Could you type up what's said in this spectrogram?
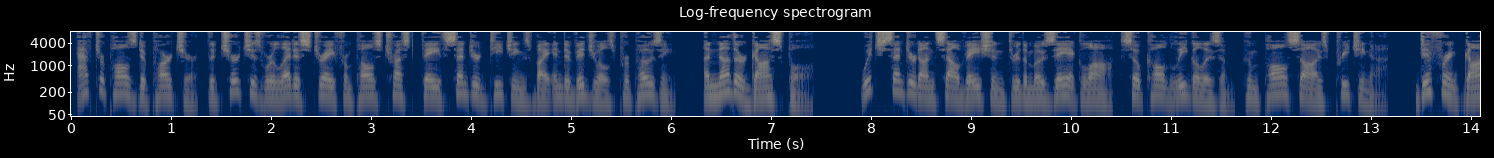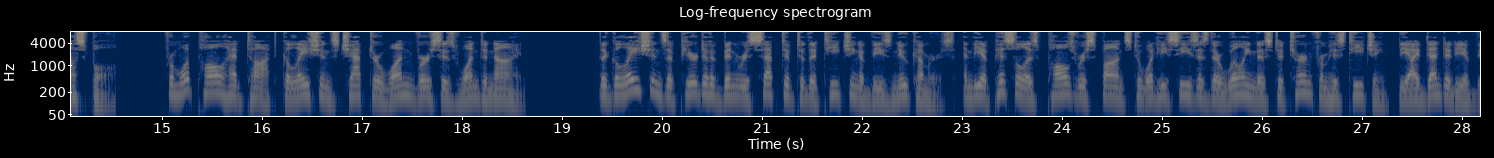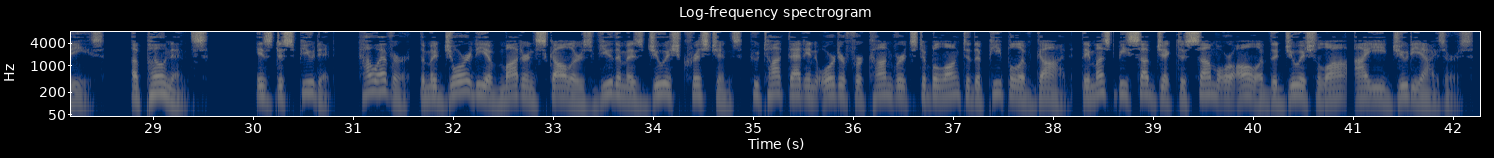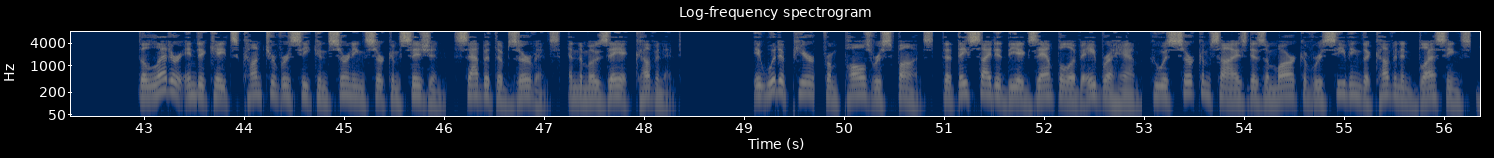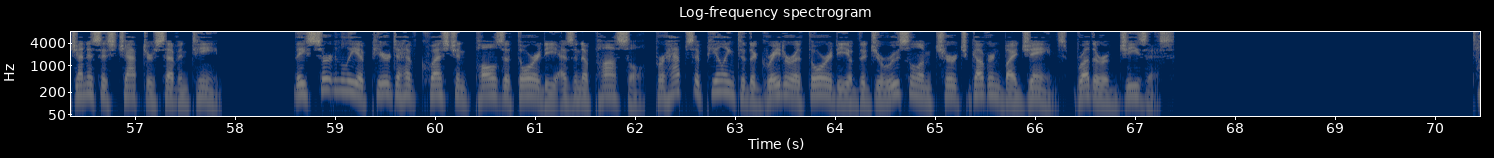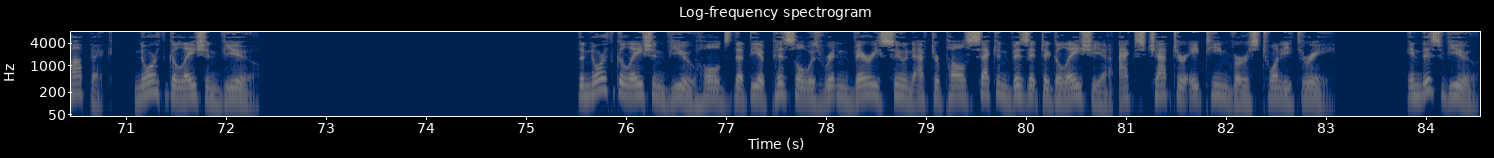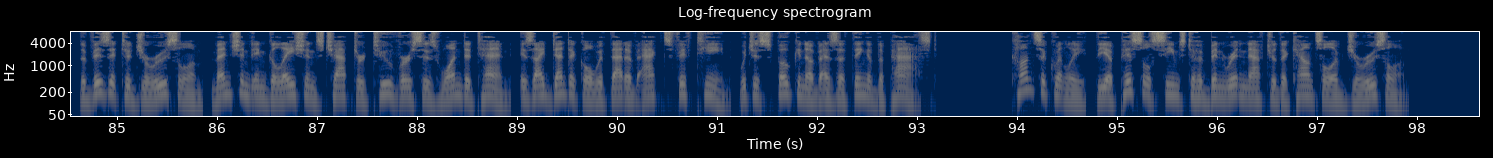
After Paul's departure, the churches were led astray from Paul's trust, faith-centered teachings by individuals proposing another gospel, which centered on salvation through the Mosaic Law, so-called legalism, whom Paul saw as preaching a different gospel from what Paul had taught Galatians chapter 1 verses 1 to 9. The Galatians appear to have been receptive to the teaching of these newcomers, and the epistle is Paul's response to what he sees as their willingness to turn from his teaching. The identity of these opponents is disputed. However, the majority of modern scholars view them as Jewish Christians, who taught that in order for converts to belong to the people of God, they must be subject to some or all of the Jewish law, i.e. Judaizers. The letter indicates controversy concerning circumcision, Sabbath observance, and the Mosaic covenant. It would appear, from Paul's response, that they cited the example of Abraham, who was circumcised as a mark of receiving the covenant blessings Genesis chapter 17. They certainly appear to have questioned Paul's authority as an apostle, perhaps appealing to the greater authority of the Jerusalem church governed by James, brother of Jesus. North Galatian view The North Galatian view holds that the epistle was written very soon after Paul's second visit to Galatia Acts chapter 18 verse 23. In this view, the visit to Jerusalem, mentioned in Galatians chapter 2 verses 1 to 10, is identical with that of Acts 15, which is spoken of as a thing of the past. Consequently, the epistle seems to have been written after the Council of Jerusalem.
